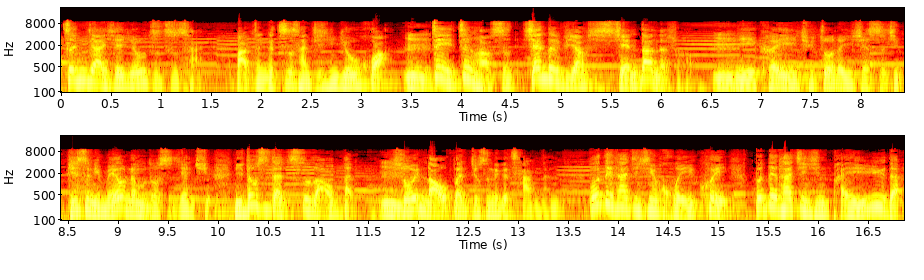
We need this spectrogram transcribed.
增加一些优质资产，把整个资产进行优化。嗯这正好是相对比较闲淡的时候。嗯你可以去做的一些事情，平时你没有那么多时间去，你都是在吃老本。嗯所谓老本就是那个产能，不对它进行回馈，不对它进行培育的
